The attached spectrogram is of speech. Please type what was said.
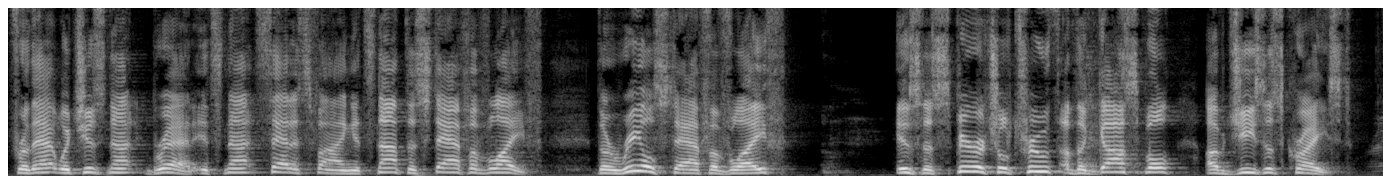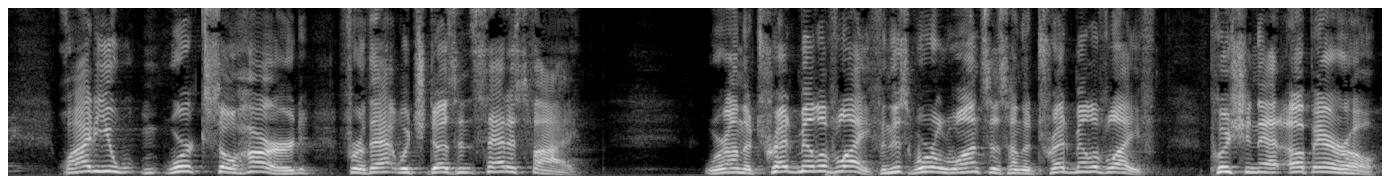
for that which is not bread? It's not satisfying. It's not the staff of life. The real staff of life is the spiritual truth of the gospel of Jesus Christ. Why do you work so hard for that which doesn't satisfy? We're on the treadmill of life, and this world wants us on the treadmill of life, pushing that up arrow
